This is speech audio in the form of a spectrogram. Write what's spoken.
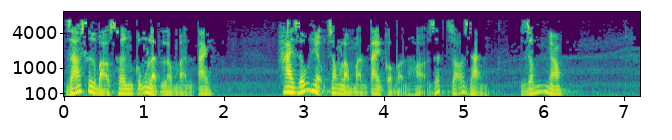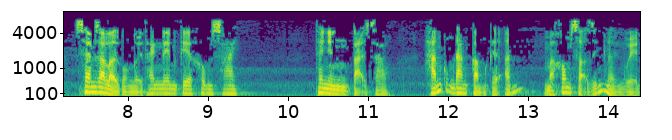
Giáo sư Bảo Sơn cũng lật lòng bàn tay. Hai dấu hiệu trong lòng bàn tay của bọn họ rất rõ ràng, giống nhau. Xem ra lời của người thanh niên kia không sai. Thế nhưng tại sao hắn cũng đang cầm cái ấn mà không sợ dính lời nguyền?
